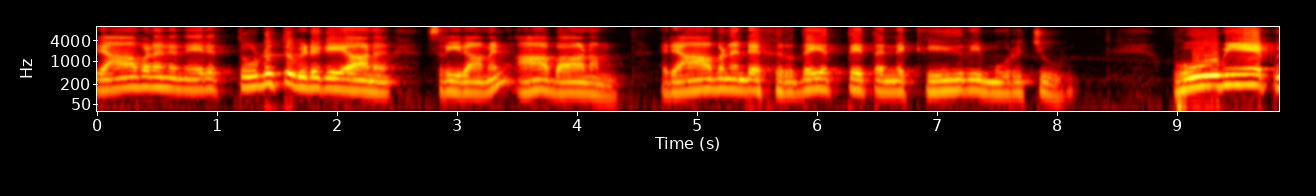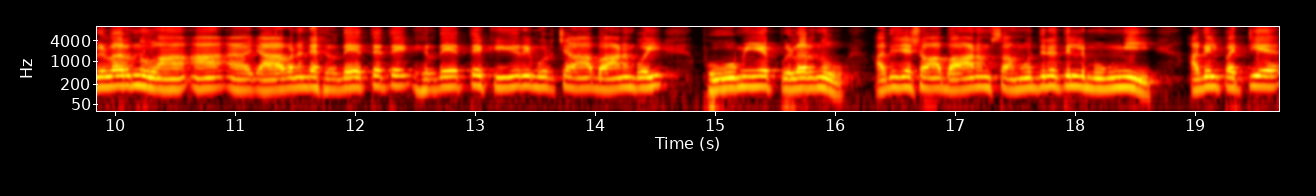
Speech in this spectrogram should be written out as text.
രാവണനെ നേരെ തൊടുത്തു വിടുകയാണ് ശ്രീരാമൻ ആ ബാണം. രാവണന്റെ ഹൃദയത്തെ തന്നെ കീറി മുറിച്ചു. ഭൂമിയെ പിളർന്നു. ആ ആ രാവണന്റെ ഹൃദയത്തെ ഹൃദയത്തെ കീറി മുറിച്ച ആ ബാണം പോയി ഭൂമിയെ പിളർന്നു. അതിനുശേഷം ആ ബാണം സമുദ്രത്തിൽ മുങ്ങി. അതിൽ പറ്റിയ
